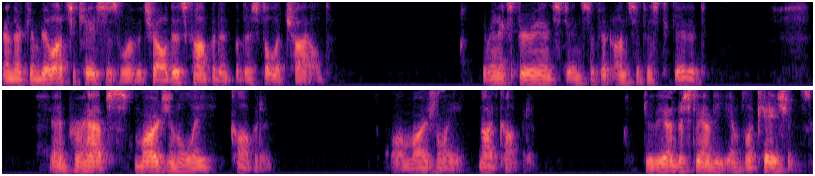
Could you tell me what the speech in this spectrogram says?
And there can be lots of cases where the child is competent, but they're still a child. They're inexperienced, unsophisticated. and perhaps marginally competent or marginally not competent? Do they understand the implications?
